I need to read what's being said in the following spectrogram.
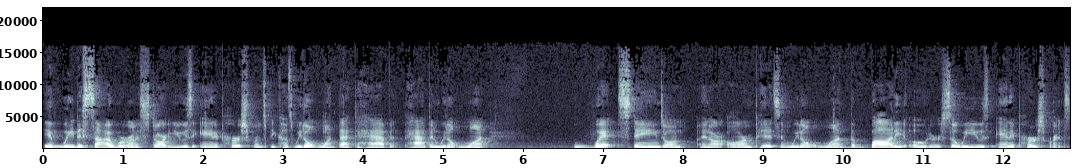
if we decide we're going to start using antiperspirants because we don't want that to happen, happen, we don't want wet stains on in our armpits and we don't want the body odor. So we use antiperspirants.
